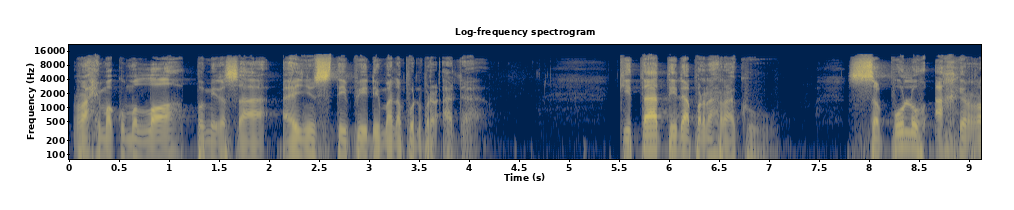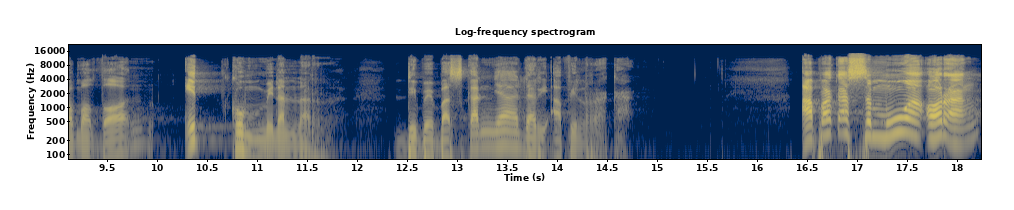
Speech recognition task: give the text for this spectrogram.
rahimakumullah pemirsa Ainus TV di mana pun berada. Kita tidak pernah ragu. Sepuluh akhir Ramadan itkum minanar. Dibebaskannya dari api neraka. Apakah semua orang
